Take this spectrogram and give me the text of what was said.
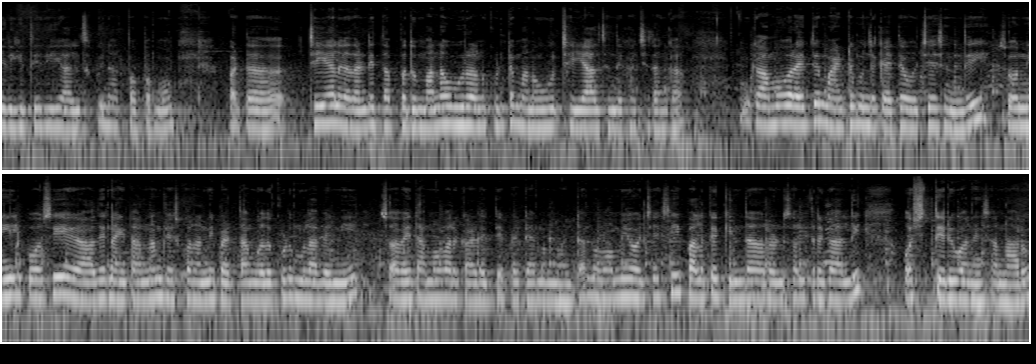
తిరిగి తిరిగి అలసిపోయినారు పాపము. బట్ చేయాలి కదండి తప్పదు. మన ఊరు అనుకుంటే మన ఊరు చేయాల్సిందే ఖచ్చితంగా. ఇంకా అమ్మవారు అయితే మా ఇంటి ముందుకు అయితే వచ్చేసింది. సో నీళ్ళు పోసి అదే నైట్ అన్నం చేసుకొని అన్నీ పెడతాం కదా కుడుములు అవన్నీ. సో అవైతే అమ్మవారి కాడైతే పెట్టామన్నమాట. మా మమ్మీ వచ్చేసి పలక కింద రెండుసార్లు తిరగాలి వచ్చి తిరుగు అనేసి అన్నారు.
